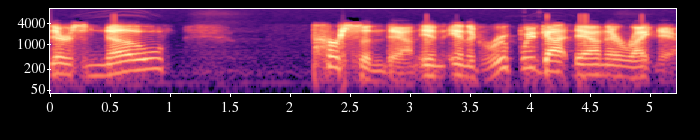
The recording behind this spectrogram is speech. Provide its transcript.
there's no person down in in the group we've got down there right now.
